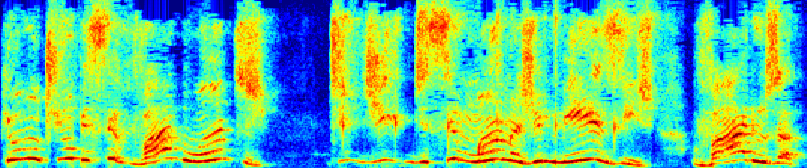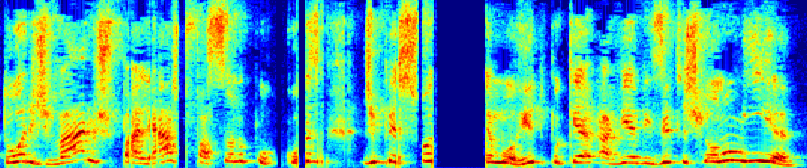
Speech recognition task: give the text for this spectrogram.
que eu não tinha observado antes de, de, de, semanas, de meses, vários atores, vários palhaços passando por coisas de pessoas que tinham morrido porque havia visitas que eu não ia.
